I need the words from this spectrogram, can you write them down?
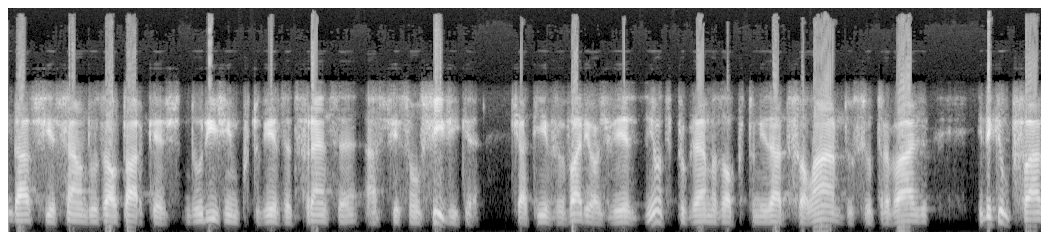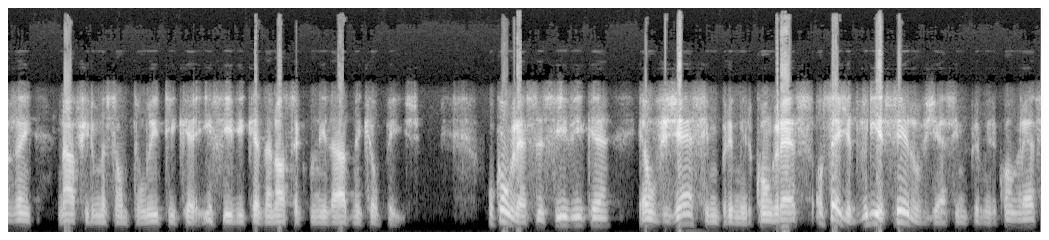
da Associação dos Autarcas de Origem Portuguesa de França, a Associação Cívica. Já tive várias vezes em outros programas a oportunidade de falar do seu trabalho e daquilo que fazem na afirmação política e cívica da nossa comunidade naquele país. O Congresso da Cívica é o 21º Congresso, ou seja, deveria ser o 21º Congresso,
